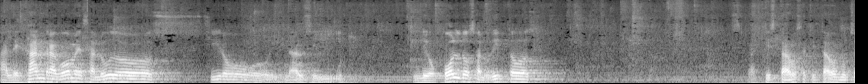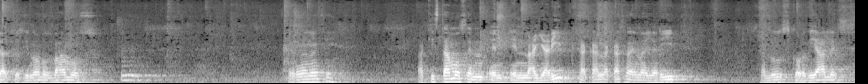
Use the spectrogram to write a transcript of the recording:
Alejandra Gómez, saludos. Chiro y Nancy. Leopoldo, saluditos. Aquí estamos, aquí estamos, muchachos, y no nos vamos. ¿Verdad, Nancy? Aquí estamos en, en, en Nayarit, acá en la casa de Nayarit. Saludos cordiales.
